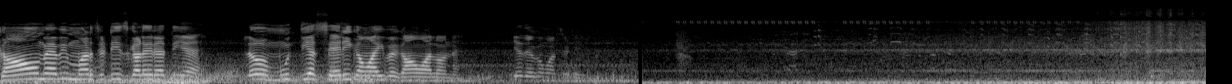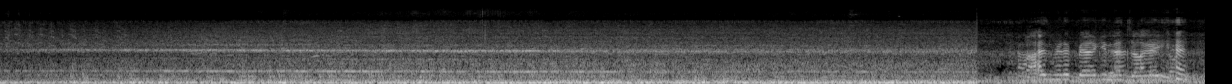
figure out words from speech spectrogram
गाँव में भी मर्सिडीज खड़ी रहती है। लो मुँह दिया शहरी कमाई पे गाँव वालों ने। ये देखो मर्सिडीज आज मेरे पैर की नस चढ़ गई है।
